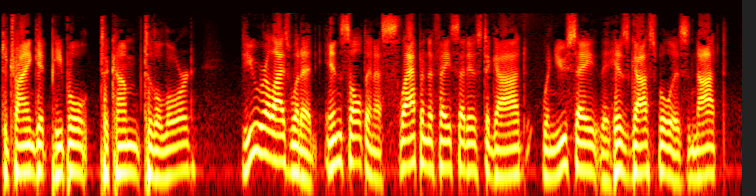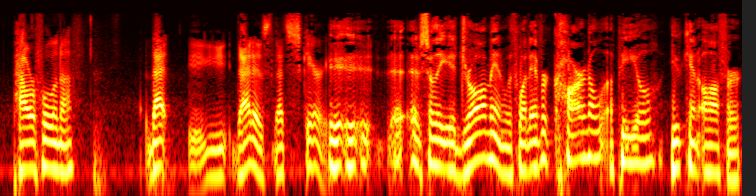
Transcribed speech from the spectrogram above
to try and get people to come to the Lord? Do you realize what an insult and a slap in the face that is to God when you say that His gospel is not powerful enough? That that is that's scary. uh, so that you draw them in with whatever carnal appeal you can offer.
